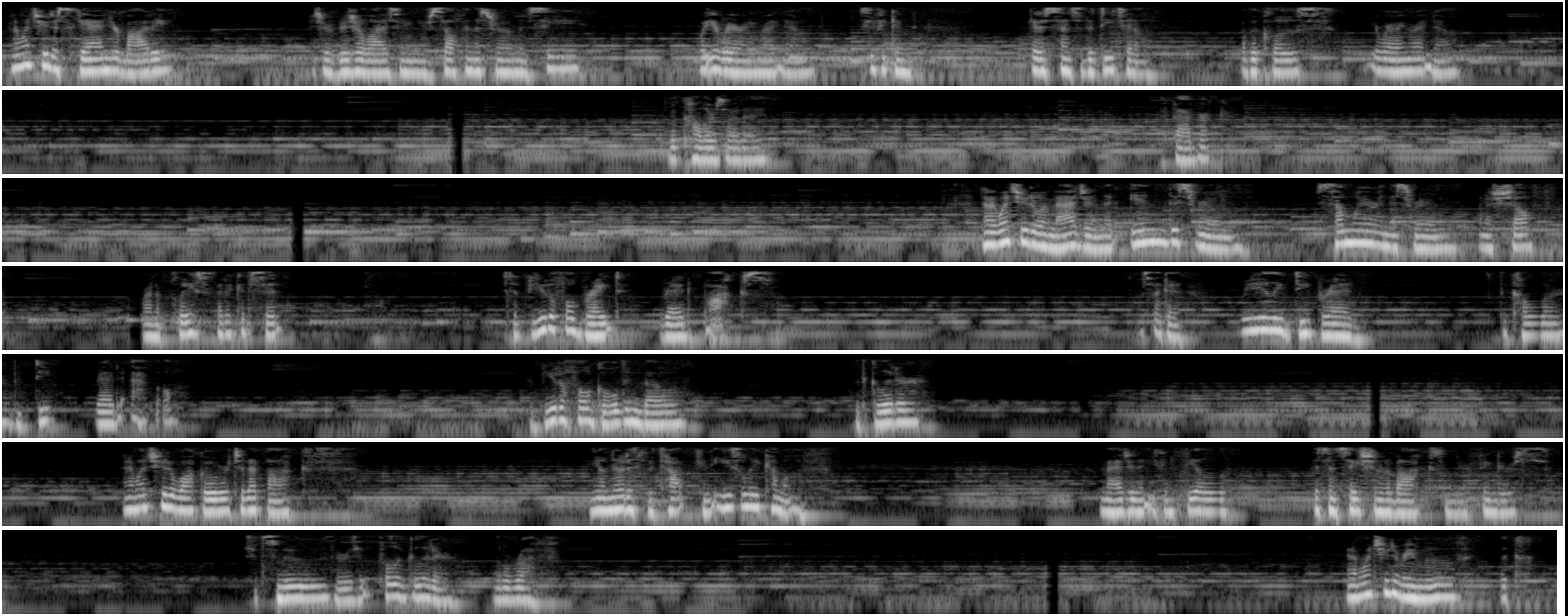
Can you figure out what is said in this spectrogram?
And I want you to scan your body as you're visualizing yourself in this room and see what you're wearing right now. See if you can get a sense of the detail of the clothes you're wearing right now. What colors are they? The fabric. Now I want you to imagine that in this room, somewhere in this room, on a shelf or on a place that it could sit, is a beautiful bright red box. It's like a really deep red, the color of a deep red apple. A beautiful golden bow with glitter. And I want you to walk over to that box. And you'll notice the top can easily come off. Imagine that you can feel the sensation of the box in your fingers. Is it smooth or is it full of glitter, a little rough? And I want you to remove the,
